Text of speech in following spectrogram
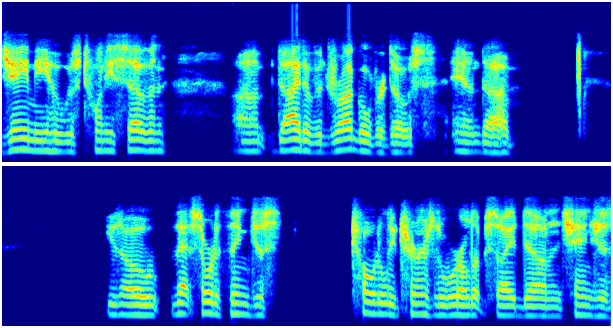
Jamie, who was 27, um, died of a drug overdose, and uh, you know, that sort of thing just totally turns the world upside down and changes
